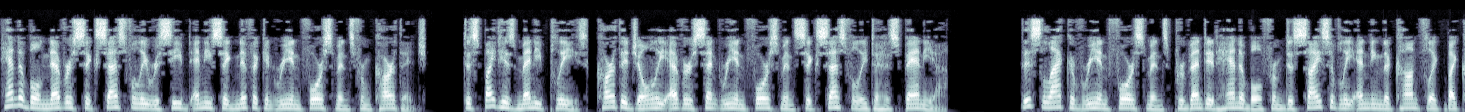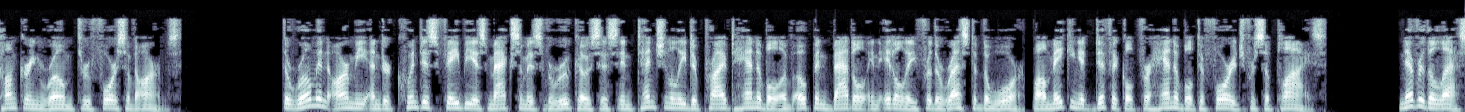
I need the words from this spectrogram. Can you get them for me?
Hannibal never successfully received any significant reinforcements from Carthage. Despite his many pleas, Carthage only ever sent reinforcements successfully to Hispania. This lack of reinforcements prevented Hannibal from decisively ending the conflict by conquering Rome through force of arms. The Roman army under Quintus Fabius Maximus Verrucosus intentionally deprived Hannibal of open battle in Italy for the rest of the war, while making it difficult for Hannibal to forage for supplies. Nevertheless,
